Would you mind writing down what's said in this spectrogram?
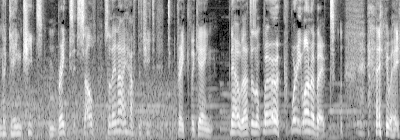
The game cheats and breaks itself, so then I have to cheat to break the game. No, that doesn't work. What are you on about? anyway,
